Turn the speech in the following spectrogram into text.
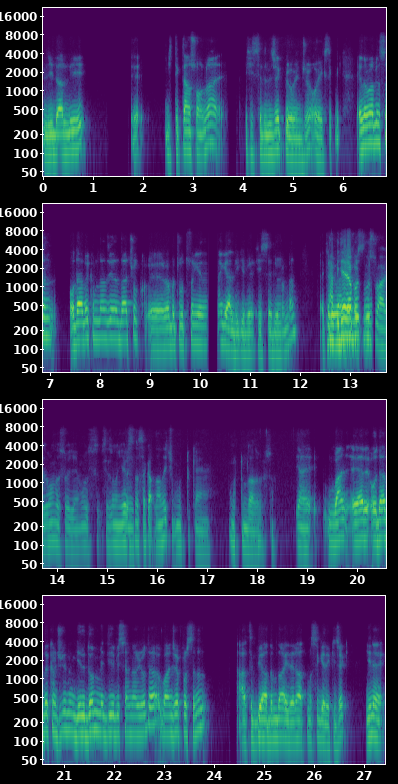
liderliği e, gittikten sonra hissedilecek bir oyuncu o eksiklik. Allen Robinson Odell Beckham'dan ziyade daha çok e, Robert Woods'un yerine geldiği gibi hissediyorum ben. E, Ha, bir de Robert Woods vardı onu da söyleyeyim. O sezonun yarısında sakatlandığı için unuttuk yani. Unuttum daha doğrusu. Yani Van, eğer Odell Beckham Jr.'ın geri dönmediği bir senaryoda Van Jefferson'ın artık bir adım daha ileri atması gerekecek. Yine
